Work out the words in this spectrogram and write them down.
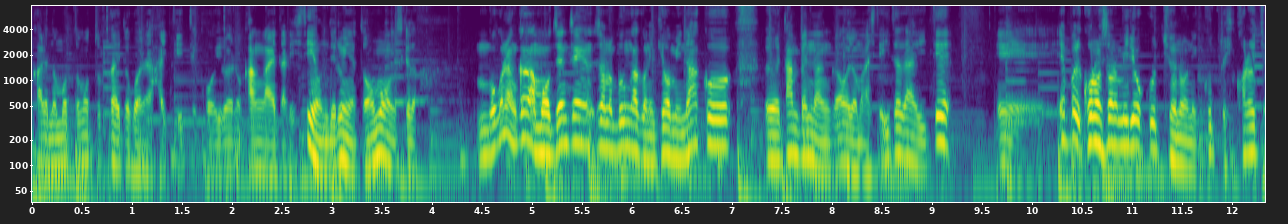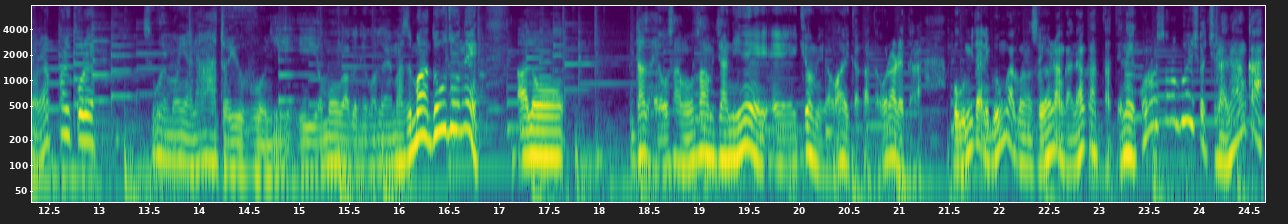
彼のもっともっと深いところへ入っていって、こういろいろ考えたりして読んでるんやと思うんですけど、僕なんかがもう全然その文学に興味なく、短編なんかを読ませていただいて、えー、やっぱりこの人の魅力っていうのにグッと惹かれちゃうのはやっぱりこれすごいもんやなというふうに思うわけでございます。まあどうぞね、あのー太宰治、治ちゃんにね、えー、興味が湧いた方おられたら、僕みたいに文学の素養なんかなかったってね、この人の文章っていうのはなんか、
